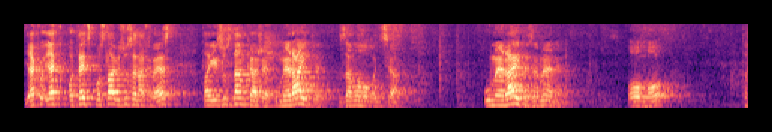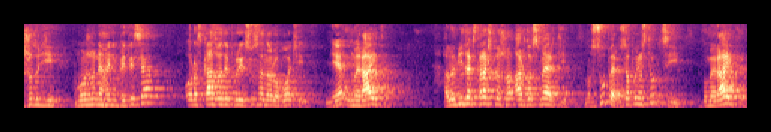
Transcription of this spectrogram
Як, як Отець послав Ісуса на хрест, так Ісус нам каже: умирайте за мого Отця. Умирайте за мене. Ого. Та що тоді? Можу не ганьбитися, розказувати про Ісуса на роботі? Ні, умирайте. Але мені так страшно, що аж до смерті. Ну супер, все по інструкції. Умирайте.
